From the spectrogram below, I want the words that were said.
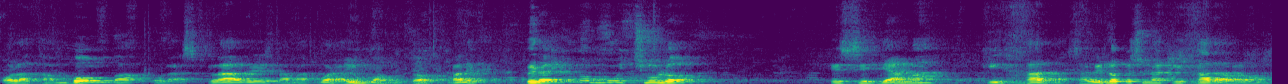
o la zambomba, o las claves, la bueno, hay un montón, ¿vale? Pero hay uno muy chulo que se llama quijada. ¿Sabéis lo que es una quijada o no?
